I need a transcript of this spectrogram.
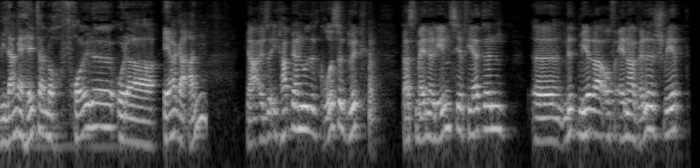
wie lange hält da noch Freude oder Ärger an? Ja, also ich habe ja nur das große Glück, dass meine Lebensgefährtin äh, mit mir da auf einer Welle schwebt.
